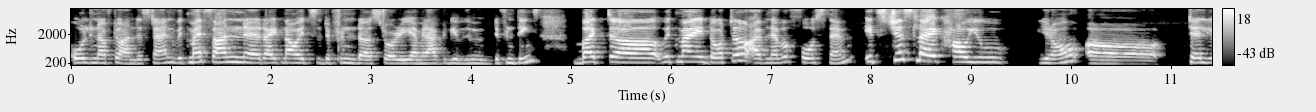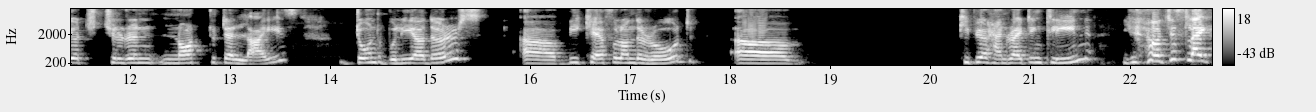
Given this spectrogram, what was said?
old enough to understand. With my son uh, right now, it's a different uh, story. I mean, I have to give them different things. But uh, with my daughter, I've never forced them. It's just like how you, you know, uh, tell your ch- children not to tell lies, don't bully others, uh, be careful on the road. Keep your handwriting clean you know just like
